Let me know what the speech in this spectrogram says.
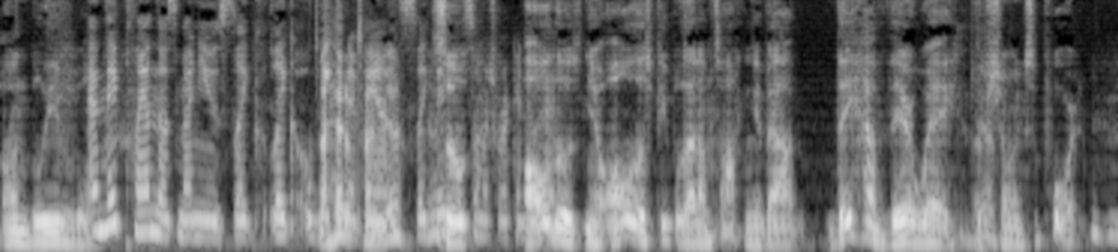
unbelievable. and they plan those menus like like a week Ahead in of time, advance. yeah. Like they so put so much work into all it. those you know all those people that I'm talking about, they have their way of Yeah. showing support, Mm-hmm.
